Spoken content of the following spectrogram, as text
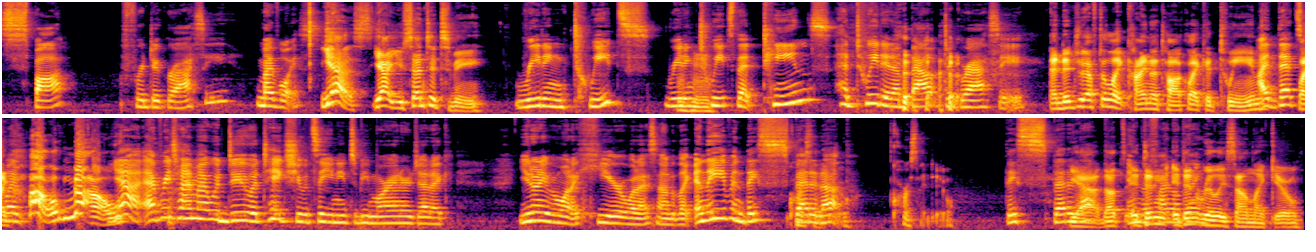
spot for Degrassi? My voice. yes, yeah, you sent it to me. Reading tweets, reading Mm-hmm. tweets that teens had tweeted about Degrassi. And did you have to like kind of talk like a tween? I- that's like, what- oh no. Yeah, every time I would do a take, she would say you need to be more energetic. You don't even want to hear what I sounded like. And they even they sped it I up. do. Of course I do. They sped it Yeah, up. that's in it. Didn't it? Didn't thing. really sound like you.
